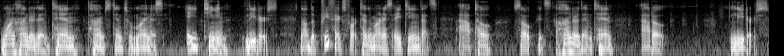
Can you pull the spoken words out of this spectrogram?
110 times 10 to minus 18 liters. Now the prefix for 10 to minus 18, that's atto, so it's 110 atto liters.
